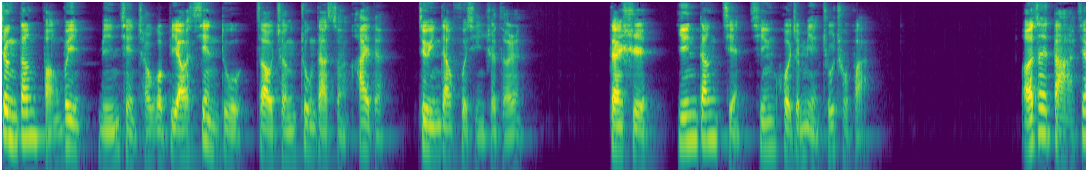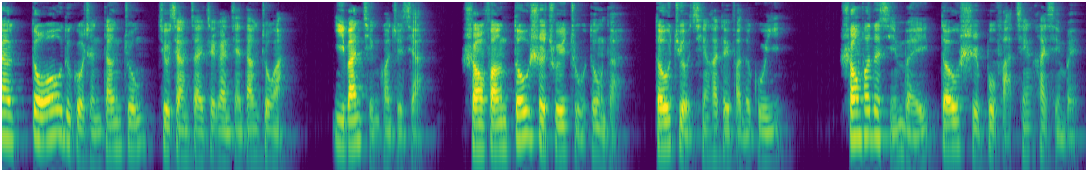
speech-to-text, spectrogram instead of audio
正当防卫明显超过必要限度，造成重大损害的，就应当负刑事责任。但是应当减轻或者免除处罚。而在打架斗殴的过程当中，就像在这个案件当中啊，一般情况之下，双方都是出于主动的，都具有侵害对方的故意，双方的行为都是不法侵害行为，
